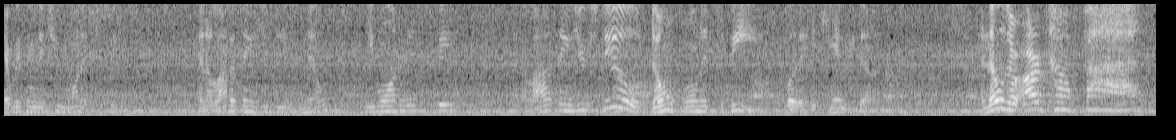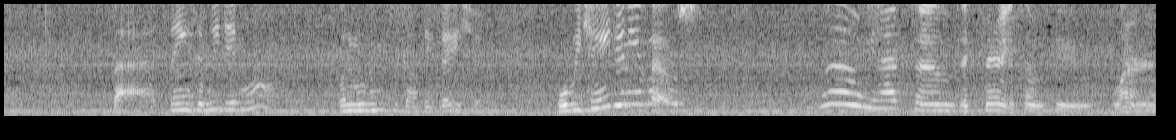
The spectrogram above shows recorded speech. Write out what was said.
everything that you want it to be. And a lot of things you didn't know you wanted it to be. And a lot of things you still don't want it to be, but it can be done. And those are our top five, five things that we did wrong when moving to Southeast Asia. Will we change any of those? Well, we had to experience them to learn.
